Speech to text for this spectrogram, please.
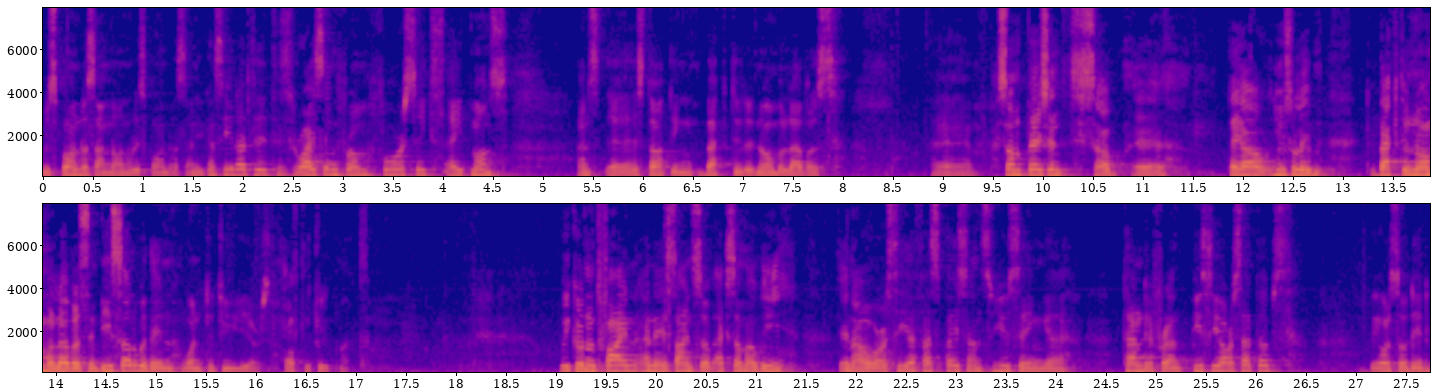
responders and non-responders. And you can see that it is rising from four, six, eight months and uh, starting back to the normal levels. Uh, some patients are, uh, they are usually back to normal levels in B cell within one to two years after treatment. We couldn't find any signs of XMRV in our CFS patients using uh, 10 different PCR setups. We also did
